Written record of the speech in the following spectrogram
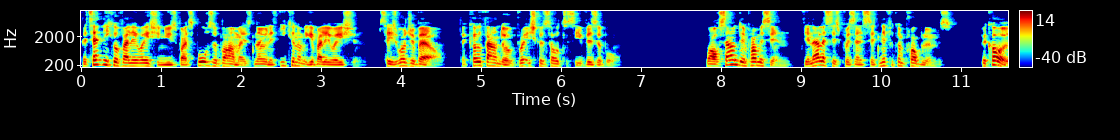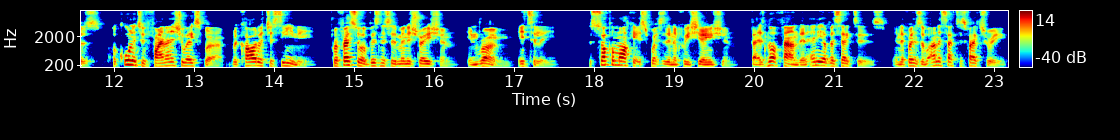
The technical valuation used by Sports Obama is known as economic evaluation, says Roger Bell, the co founder of British consultancy Vysyble. While sounding promising, the analysis presents significant problems because, according to financial expert Riccardo Cecchini, professor of business administration in Rome, Italy, the soccer market expresses an appreciation that is not found in any other sectors in the presence of unsatisfactory,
